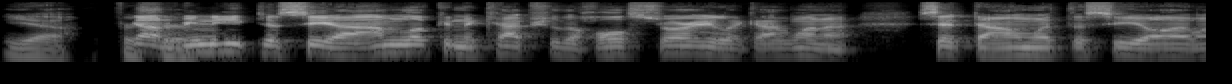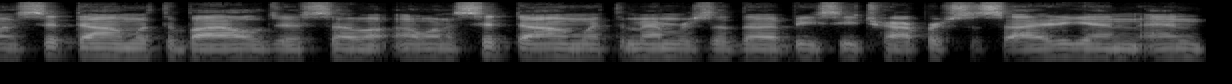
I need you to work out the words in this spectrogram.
Yeah, for yeah it'd be neat to see i'm looking to capture the whole story like i want to sit down with the co i want to sit down with the biologists I want to sit down with the members of the bc trapper society and and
